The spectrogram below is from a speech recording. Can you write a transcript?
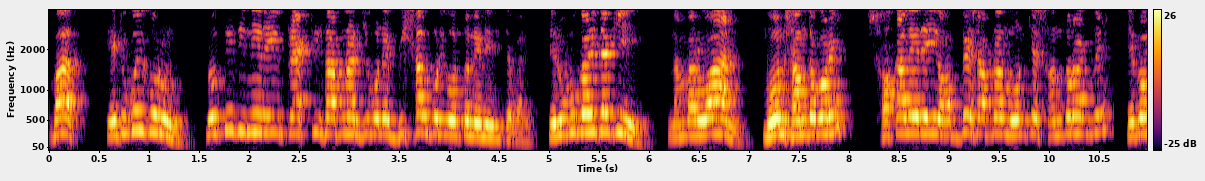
বাস, এটুকুই করুন। প্রতিদিনের এই প্র্যাকটিস আপনার জীবনে বিশাল পরিবর্তন এনে দিতে পারে। এর উপকারিতা কি? নাম্বার ওয়ান, মন শান্ত করে। সকালের এই অভ্যেস আপনার মনকে শান্ত রাখবে এবং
